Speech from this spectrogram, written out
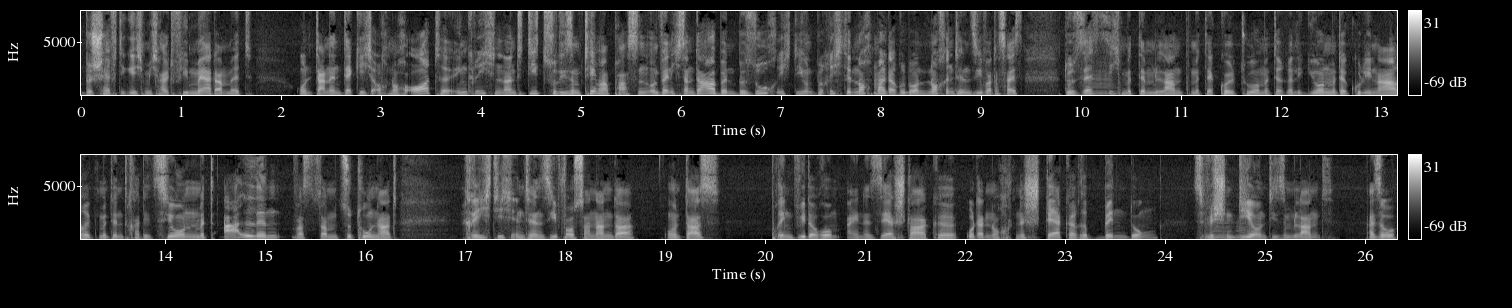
beschäftige ich mich halt viel mehr damit. Und dann entdecke ich auch noch Orte in Griechenland, die zu diesem Thema passen. Und wenn ich dann da bin, besuche ich die und berichte nochmal darüber und noch intensiver. Das heißt, du setzt dich mit dem Land, mit der Kultur, mit der Religion, mit der Kulinarik, mit den Traditionen, mit allem, was damit zu tun hat, richtig intensiv auseinander. Und das bringt wiederum eine sehr starke oder noch eine stärkere Bindung zwischen mhm. dir und diesem Land. Also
